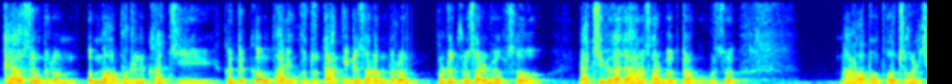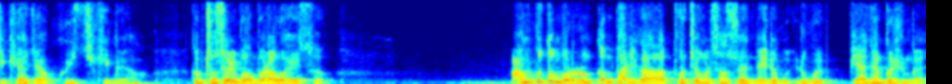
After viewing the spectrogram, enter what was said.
대학생들은 엄마가 부르는 갔지. 근데 껌팔이 구두 닦기 이런 사람들은 불러준 사람이 없어. 야, 집에 가자 하는 사람이 없다고. 그래서 나라도 도청을 지켜야지 하고 그게 지킨 거야. 그럼 조선일보가 뭐라고 했어? 아무것도 모르는 껌파리가 도청을 사수했네. 이러고, 이러고 비아냥거리는 거야.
